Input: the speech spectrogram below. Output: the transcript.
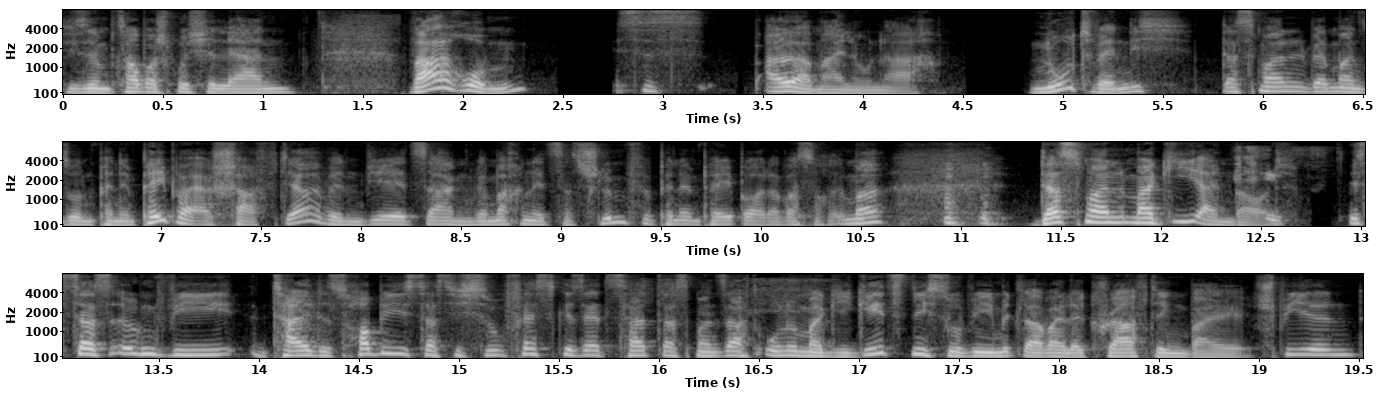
diese Zaubersprüche lernen. Warum ist es eurer Meinung nach notwendig, dass man, wenn man so ein Pen and Paper erschafft, ja, wenn wir jetzt sagen, wir machen jetzt das Schlimm für Pen and Paper oder was auch immer, dass man Magie einbaut? Ist das irgendwie Teil des Hobbys, das sich so festgesetzt hat, dass man sagt, ohne Magie geht's nicht, so wie mittlerweile Crafting bei Spielen,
